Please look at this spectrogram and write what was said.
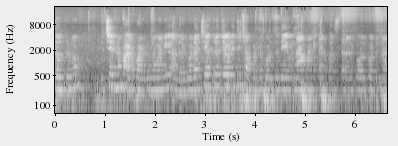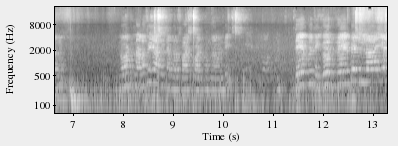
స్తోత్రము. చిన్న పాట పాడుకుందామండి. అందరూ కూడా చేతులు జోడించి చప్పట్లు కొడుతూ దేవుని నామాన్ని కనపరుస్తారని కోరుకుంటున్నాను. నూట నలభై ఆరు నెంబర్ పాట పాడుకుందామండి. దేవుని గొర్రె పెళ్ళాయ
